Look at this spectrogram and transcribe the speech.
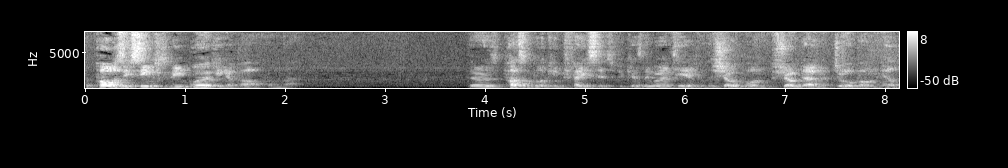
The policy seems to be working apart from that. There are puzzled looking faces because they weren't here for the showdown at Jawbone Hill.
